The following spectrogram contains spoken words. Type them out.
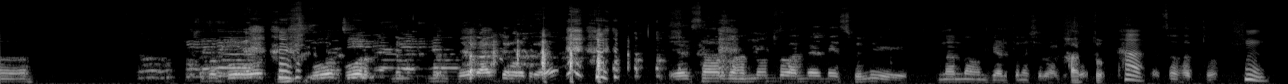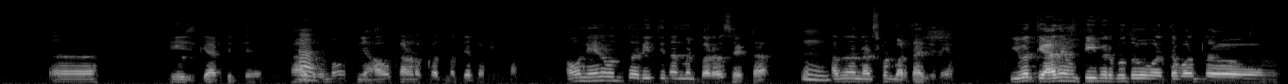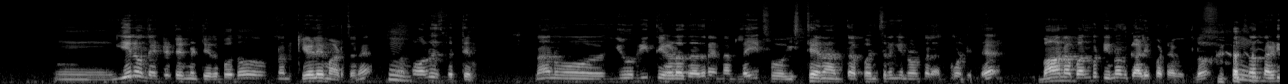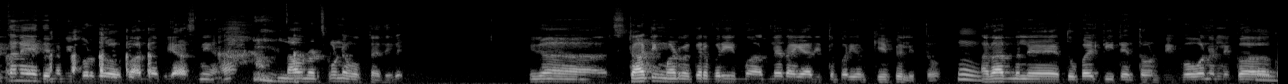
ಎರಡ್ ಸಾವಿರದ ಹನ್ನೊಂದು ಹನ್ನೆರಡನೇ ಇಸ್ವಿಲಿ ನನ್ನ ಒಂದು ಗೆಳತನ ಶುರು ಆಗಿತ್ತು ಹತ್ತು. ಎರಡ್ ಸಾವಿರದ ಹತ್ತು ಏಜ್ ಗ್ಯಾಪ್ ಇದ್ದೆ ಆದ್ರೂ ಯಾವ ಕಾರಣಕ್ಕೂ ಅದ್ ಮಧ್ಯೆ ಬರ್ಲಿಲ್ಲ. ಅವನೇನೋ ಒಂದು ರೀತಿ ನನ್ನ ಮೇಲೆ ಭರವಸೆ ಇಟ್ಟ. ಅದನ್ನ ನಡ್ಸ್ಕೊಂಡು ಬರ್ತಾ ಇದ್ದೀನಿ. ಇವತ್ತು ಯಾವ್ದೇ ಒಂದು ಟೀಮ್ ಇರ್ಬೋದು ಅಥವಾ ಒಂದು ಏನೋ ಒಂದು ಎಂಟರ್ಟೈನ್ಮೆಂಟ್ ಇರ್ಬೋದು ನಾನು ಕೇಳೇ ಮಾಡ್ತೇನೆ. ಆಲ್ವೇಸ್ ವಿತ್ ನಾನು ಇವ್ರ ರೀತಿ ಹೇಳೋದಾದ್ರೆ ನನ್ನ ಲೈಫ್ ಇಷ್ಟೇನಾ ಅಂತ ಪಂಚರಂಗಿ ನೋಡ್ಮೇಲೆ ಅನ್ಕೊಂಡಿದ್ದೆ. ಭಾವನ ಬಂದ್ಬಿಟ್ಟು ಇನ್ನೊಂದು ಗಾಳಿಪಟ ಬಿಟ್ಲು. ಅದು ನಡೀತಾನೆ ಇದೆ ನಮ್ಮಿಬ್ಬರದು ಬಾಂಧವ್ಯ ಸ್ನೇಹ. ನಾವು ನಡ್ಸ್ಕೊಂಡೇ ಹೋಗ್ತಾ ಇದೀವಿ ಈಗ ಸ್ಟಾರ್ಟಿಂಗ್ ಮಾಡ್ಬೇಕಾದ್ರೆ ಬರೀ ಮೊದ್ಲೇದಾಗ ಯಾವ್ದಿತ್ತು? ಬರೀ ಒಂದು ಕೆ ಪಿ ಎಲ್ ಇತ್ತು. ಅದಾದ್ಮೇಲೆ ದುಬೈ ಟಿ ಟೆನ್ ತಗೊಂಡ್ವಿ. ಗೋವಾನಲ್ಲಿ.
